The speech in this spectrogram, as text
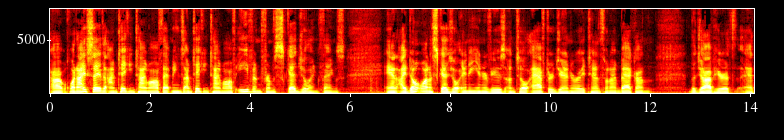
Uh, when I say that I'm taking time off, that means I'm taking time off even from scheduling things. And I don't want to schedule any interviews until after January 10th when I'm back on the job here at, at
